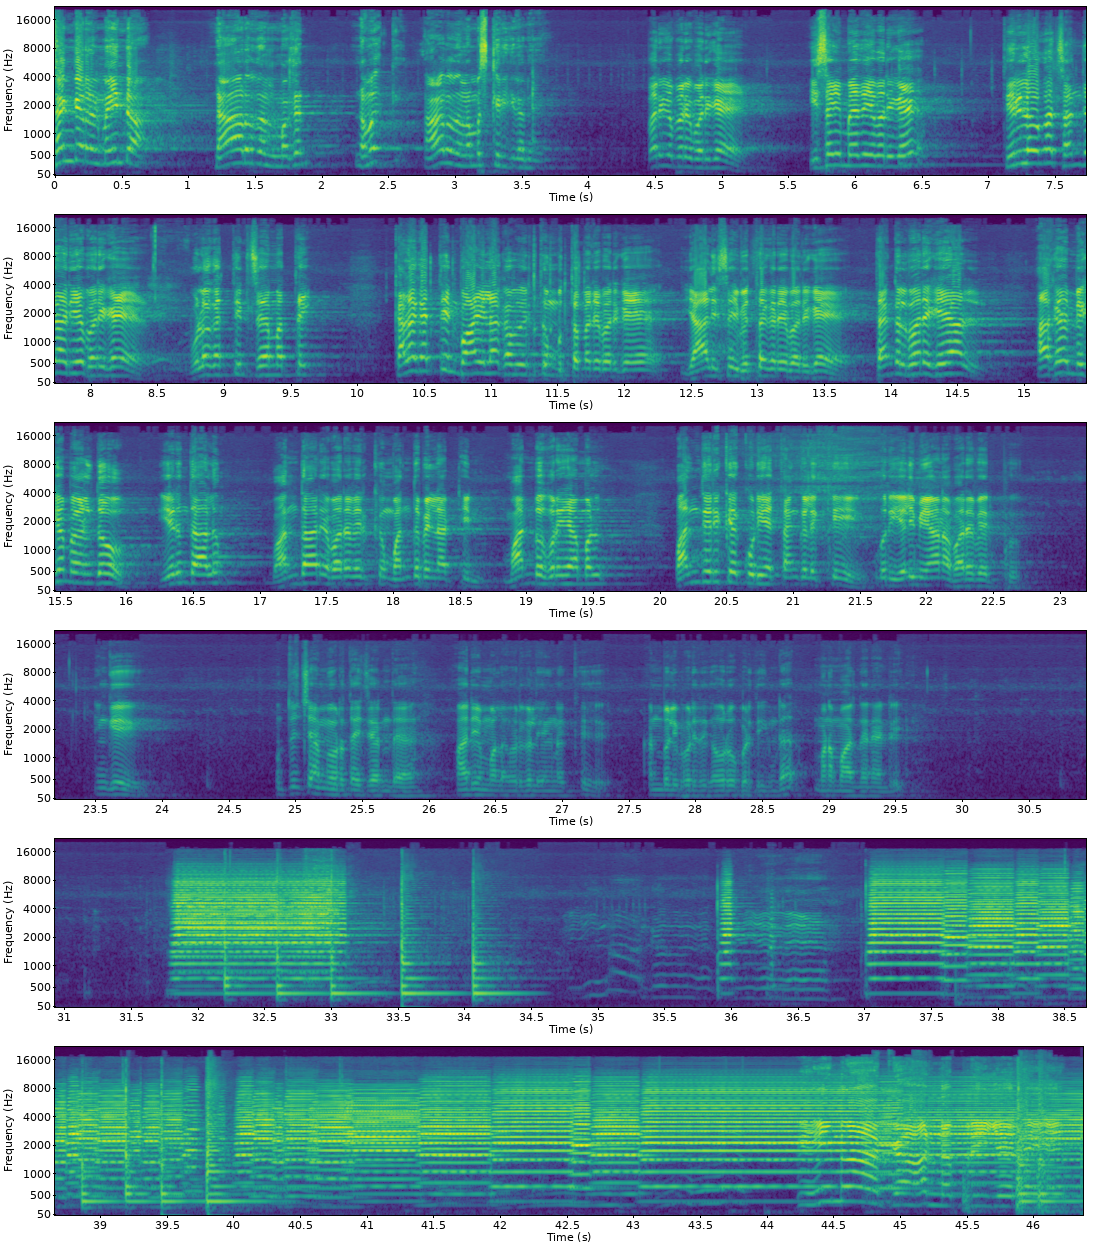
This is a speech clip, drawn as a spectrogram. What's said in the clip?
சங்கரன் மைந்தா நாரதன் மகன் நமக்கு நாரதன் நமஸ்கரிக்கிறானே. வருக வருக வருக. இசை மேதை வருக திரிலோக சஞ்சாரிய வருக உலகத்தின் சேமத்தை கழகத்தின் வாயிலாக உயர்த்தும் முத்தமரை வருக யாழிசை வித்தகரை வருக. தங்கள் வருகையால் அக மிக மகிழ்ந்தோ இருந்தாலும் வந்தாரை வரவேற்கும் வந்தமிழ்நாட்டின் மாண்பு குறையாமல் வந்திருக்கக்கூடிய தங்களுக்கு ஒரு எளிமையான வரவேற்பு. இங்கு முத்துச்சாமிபுரத்தை சேர்ந்த மாரியம்மாள் அவர்கள் எங்களுக்கு அன்பளிப்படுத்தி கௌரவப்படுத்துகின்றார். மனமார்ந்த நன்றி. பிரியனே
